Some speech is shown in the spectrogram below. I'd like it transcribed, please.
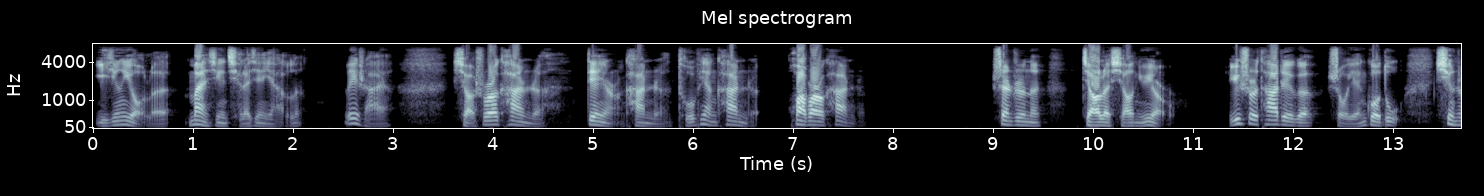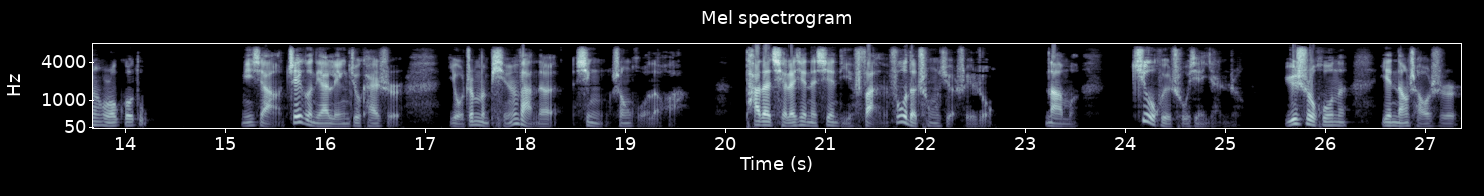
已经有了慢性前列腺炎了。为啥呀？小说看着，电影看着，图片看着，画报看着，甚至呢交了小女友。于是他这个手淫过度，性生活过度。你想这个年龄就开始有这么频繁的性生活的话，他的前列腺的腺体反复的充血水肿，那么就会出现炎症。于是乎呢，阴囊潮湿、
